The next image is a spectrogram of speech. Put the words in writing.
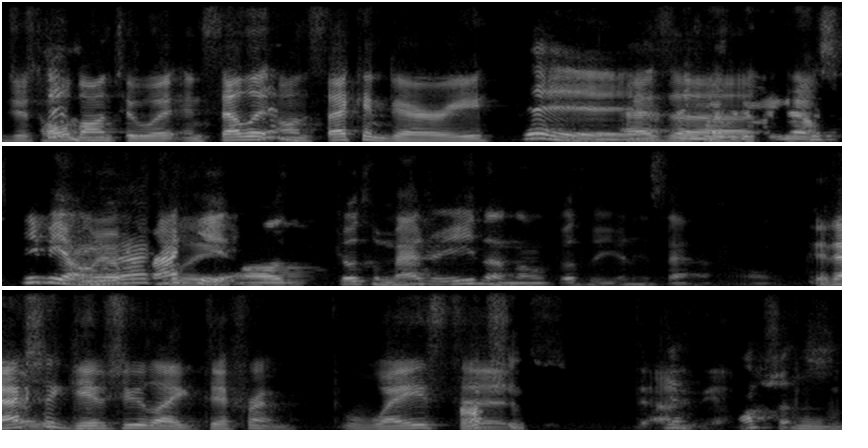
Just hold on to it and sell it on secondary yeah, yeah, yeah. as a maybe on your bracket or go to magic eden or go to unisat it actually gives you like different ways to options. Uh, options.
